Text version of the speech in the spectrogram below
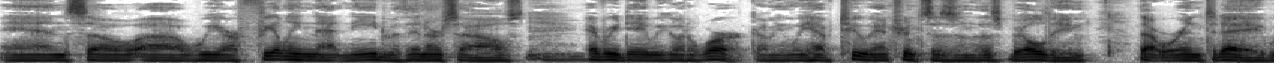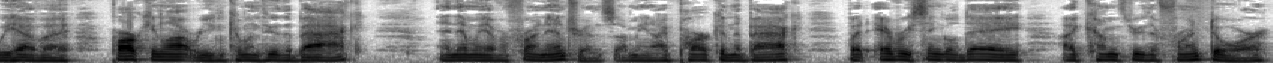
And so uh, we are feeling that need within ourselves Mm-hmm. every day we go to work. I mean, we have two entrances into this building that we're in today. We have a parking lot where you can come in through the back, and then we have a front entrance. I mean, I park in the back, but every single day I come through the front door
